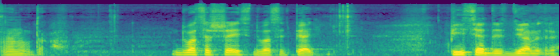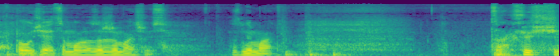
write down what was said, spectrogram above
а ну так. 26, 25. 50 десь в діаметрі, виходить, можна зажимати щось, знімати. Так, що ще?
